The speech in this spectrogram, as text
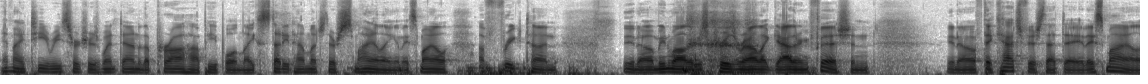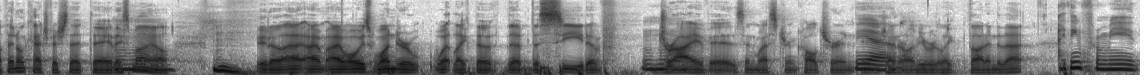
MIT researchers went down to the Pirahã people and like studied how much they're smiling, and they smile a freak ton. You know, meanwhile, they're just cruising around like gathering fish and you know, if they catch fish that day, they smile. If they don't catch fish that day, they mm-hmm. smile. Mm. You know, I, I I always wonder what like the the, the seed of mm-hmm. drive is in Western culture in, Yeah. in general. Have you ever like thought into that? I think for me,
